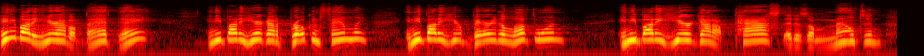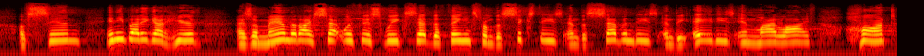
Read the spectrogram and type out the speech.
Anybody here have a bad day? Anybody here got a broken family? Anybody here buried a loved one? Anybody here got a past that is a mountain of sin? Anybody got here as a man that I sat with this week said the things from the 60s and the 70s and the 80s in my life haunt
